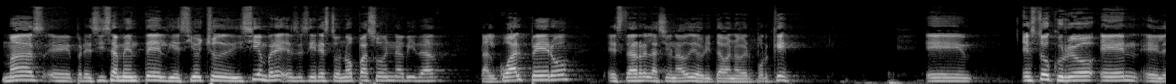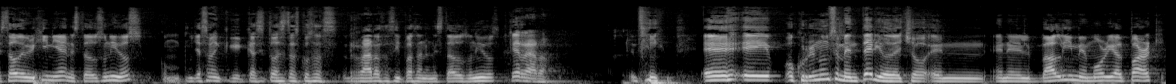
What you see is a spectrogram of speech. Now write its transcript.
más eh, precisamente el 18 de diciembre, es decir, esto no pasó en Navidad tal cual, pero está relacionado y ahorita van a ver por qué. Eh, esto ocurrió en el estado de Virginia, en Estados Unidos. Como ya saben que casi todas estas cosas raras así pasan en Estados Unidos. Qué raro. Sí. Eh, eh, ocurrió en un cementerio, de hecho, en, en el Valley Memorial Park,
